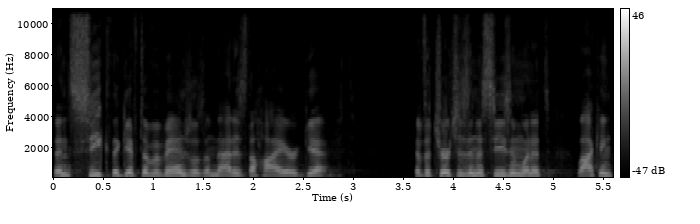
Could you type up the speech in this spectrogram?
then seek the gift of evangelism. That is the higher gift. If the church is in a season when it's lacking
